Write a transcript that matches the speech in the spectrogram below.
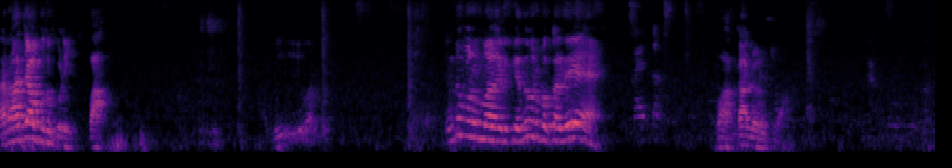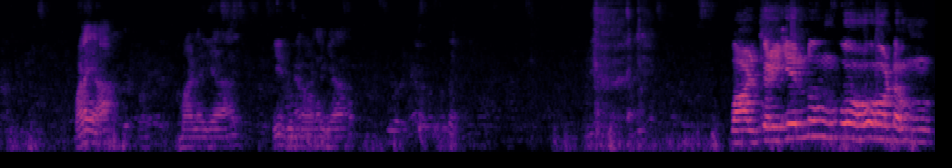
ராஜா புதுக்குடி வா. எந்த ஊர் இருக்கு? எந்த ஊர் பக்கம் அது? வா கால் வந்துட்டு வா. மலையா? மலையா? இது மலையா? வாழ்க்கை என்னும் ஓடம்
